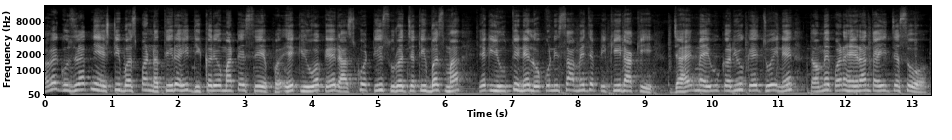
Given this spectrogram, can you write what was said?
હવે ગુજરાતની એસટી બસ પણ નથી રહી. દીકરીઓ માટે સેફ. એક યુવકે રાજકોટથી સુરત જતી બસમાં એક યુવતીને લોકોની સામે જ પીખી નાખી. જાહેરમાં એવું કર્યું કે જોઈને તમે પણ હેરાન થઈ જશો.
